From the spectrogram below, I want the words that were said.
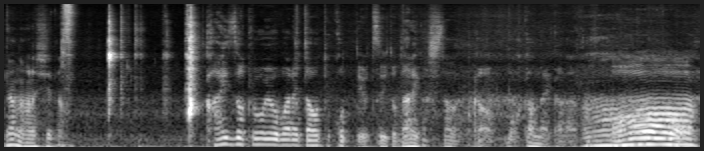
何の話してたの？海賊を呼ばれた男っていうツイート誰がしたのかわかんないかな。あ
